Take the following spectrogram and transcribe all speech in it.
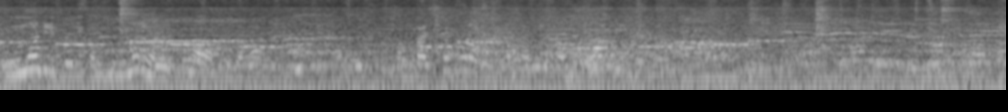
국머리 보니까 국머리가 있구나 정말 최고라고 일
